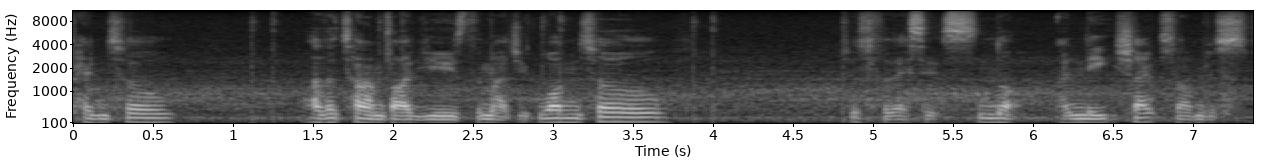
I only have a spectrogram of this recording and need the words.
pen tool other times I'd use the magic wand tool. Just for this, it's not a neat shape, so I'm just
